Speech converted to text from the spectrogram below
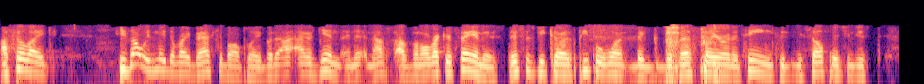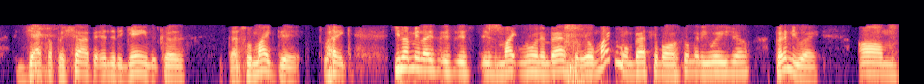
I feel like he's always made the right basketball play. But I, I again, and, and I've, I've been on record saying this. This is because people want the the best player on the team to be selfish and just jack up a shot at the end of the game because that's what Mike did. Like, you know what I mean? Like, is is, is Mike ruining basketball? Yo, Mike ruined basketball in so many ways, yo. But anyway, um,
